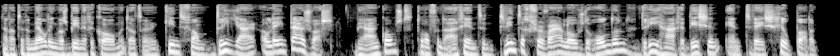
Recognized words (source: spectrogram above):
nadat er een melding was binnengekomen dat er een kind van drie jaar alleen thuis was. Bij aankomst troffen de agenten twintig verwaarloosde honden, drie hagedissen en twee schildpadden.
